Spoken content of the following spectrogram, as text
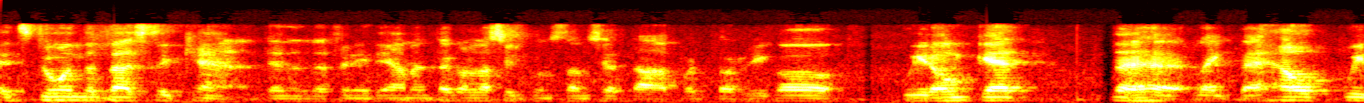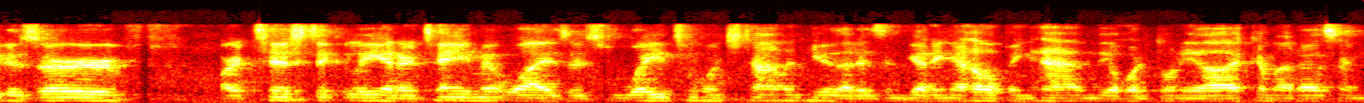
it's doing the best it can. ¿entiendes? Definitivamente con las circunstancias dadas. Puerto Rico, we don't get the like the help we deserve artistically, entertainment wise. There's way too much talent here that isn't getting a helping hand, the oportunidades que merecen.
